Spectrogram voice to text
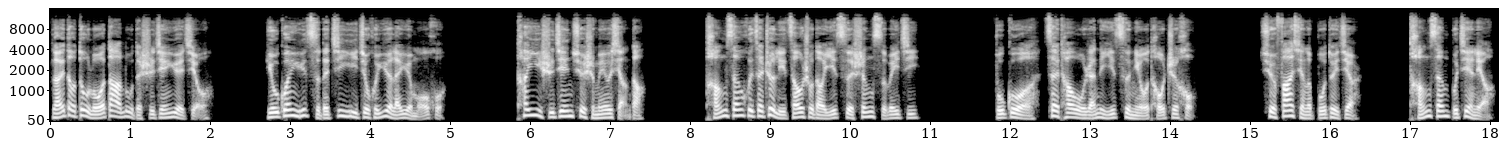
来到斗罗大陆的时间越久，有关于此的记忆就会越来越模糊。他一时间确实没有想到，唐三会在这里遭受到一次生死危机。不过在他偶然的一次扭头之后，却发现了不对劲儿。唐三不见了，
